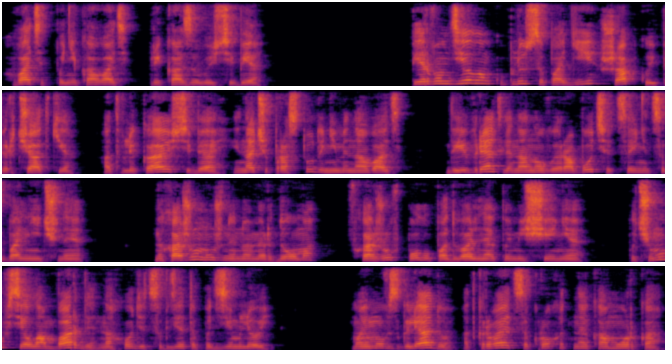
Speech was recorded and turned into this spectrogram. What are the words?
Хватит паниковать, приказываю себе. Первым делом куплю сапоги, шапку и перчатки. Отвлекаю себя, иначе простуды не миновать. Да и вряд ли на новой работе ценятся больничные. Нахожу нужный номер дома, вхожу в полуподвальное помещение. Почему все ломбарды находятся где-то под землей? Моему взгляду открывается крохотная коморка,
